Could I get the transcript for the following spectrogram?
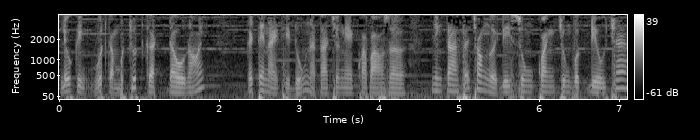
Liễu Kình vuốt cả một chút gật đầu nói, cái tên này thì đúng là ta chưa nghe qua bao giờ, nhưng ta sẽ cho người đi xung quanh trung vực điều tra.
